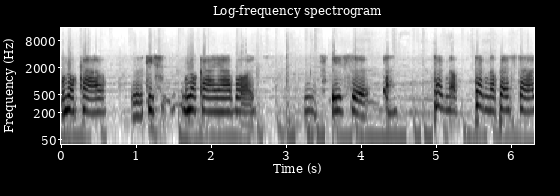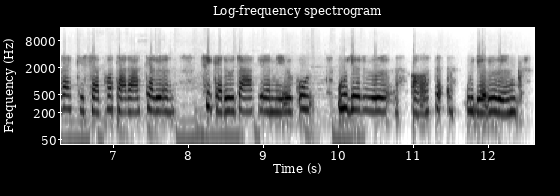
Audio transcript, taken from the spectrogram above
unoká, kis unokájával, és tegnap, tegnap este a legkisebb határátkelőn sikerült átjönniük, úgy, úgy, örül a, úgy örülünk.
